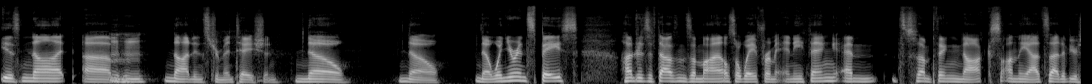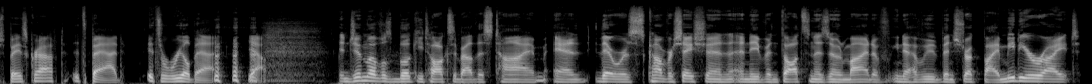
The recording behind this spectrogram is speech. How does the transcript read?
is not um, not instrumentation. No, no. No, when you're in space, hundreds of thousands of miles away from anything, and something knocks on the outside of your spacecraft, it's bad. It's real bad. Yeah. in Jim Lovell's book, he talks about this time, and there was conversation and even thoughts in his own mind of, you know, have we been struck by a meteorite?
